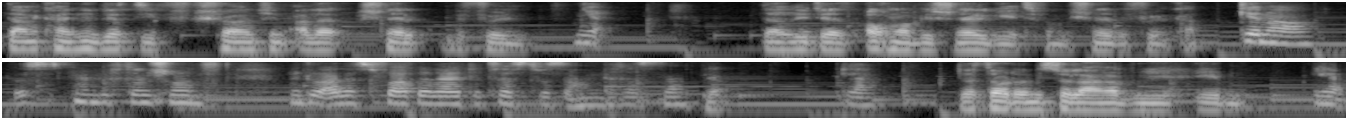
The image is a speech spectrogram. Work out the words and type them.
Dann kann ich jetzt die Schörnchen alle schnell befüllen. Ja. Da seht ihr jetzt auch mal, wie es schnell geht, wenn man schnell befüllen kann. Genau. Das ist nämlich dann schon, wenn du alles vorbereitet hast, was anderes. Ne? Ja. Klar. Das dauert dann nicht so lange wie eben. Ja.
